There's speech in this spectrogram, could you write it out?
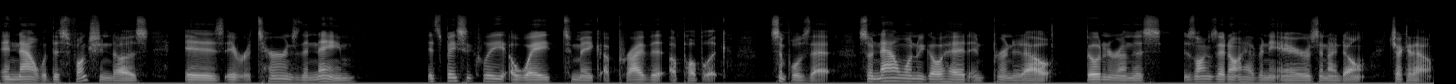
And now what this function does is it returns the name. It's basically a way to make a private a public. Simple as that. So now when we go ahead and print it out, building around this, as long as I don't have any errors and I don't, check it out.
